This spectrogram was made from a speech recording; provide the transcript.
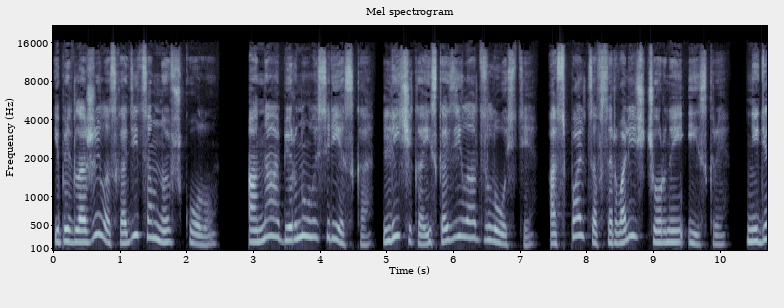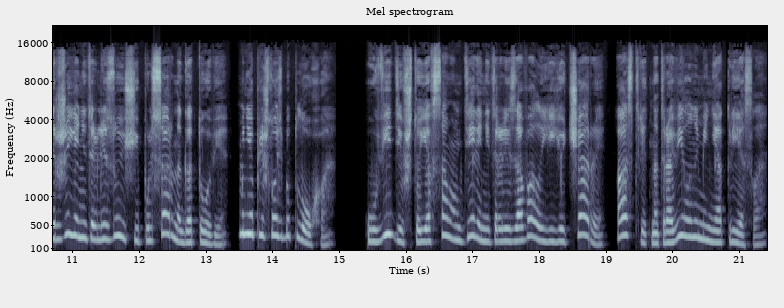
и предложила сходить со мной в школу. Она обернулась резко, личико исказило от злости, а с пальцев сорвались черные искры. Не держи я нейтрализующий пульсар на готове, мне пришлось бы плохо. Увидев, что я в самом деле нейтрализовала ее чары, Астрид натравила на меня кресло.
